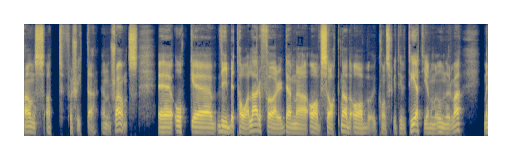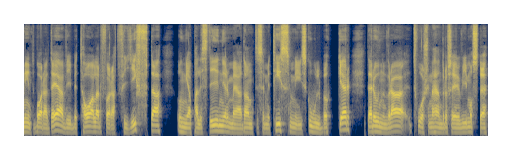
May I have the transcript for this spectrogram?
chans att försitta en chans. Eh, och eh, vi betalar för denna avsaknad av konstruktivitet genom UNRWA. Men inte bara det, vi betalar för att förgifta unga palestinier med antisemitism i skolböcker, där UNRWA tvår sina händer och säger att vi måste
